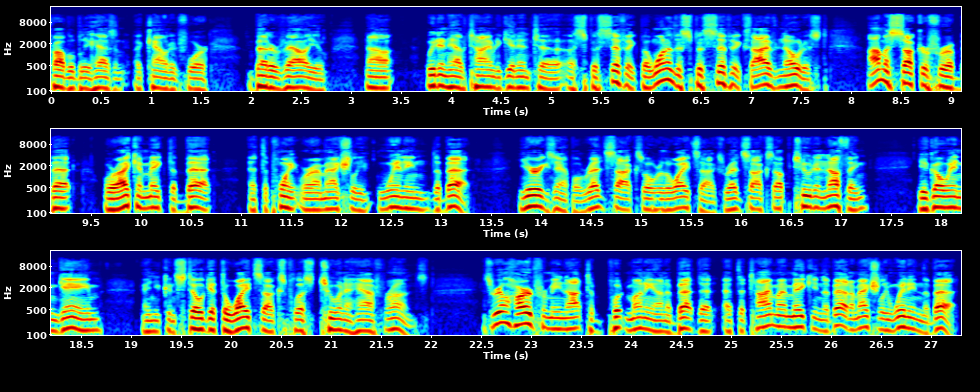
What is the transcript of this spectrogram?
probably hasn't accounted for better value. Now, we didn't have time to get into a specific, but one of the specifics I've noticed, I'm a sucker for a bet where I can make the bet at the point where I'm actually winning the bet. Your example, Red Sox over the White Sox. Red Sox up two to nothing. You go in game and you can still get the White Sox plus two and a half runs. It's real hard for me not to put money on a bet that at the time I'm making the bet, I'm actually winning the bet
